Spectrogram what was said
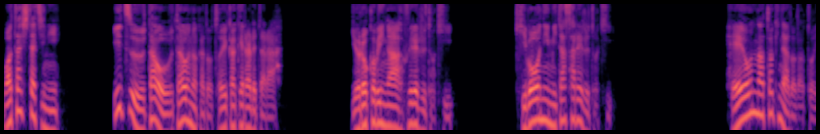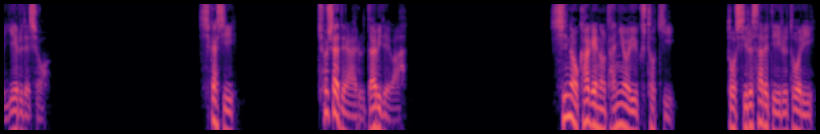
私たちに、いつ歌を歌うのかと問いかけられたら、喜びが溢れるとき、希望に満たされるとき、平穏な時などだと言えるでしょう。しかし、著者であるダビデは、死の影の谷を行く時と記されている通り、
